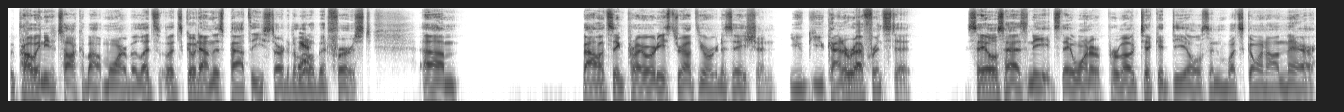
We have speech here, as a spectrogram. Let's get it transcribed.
we probably need to talk about more. But let's let's go down this path that you started a yeah. little bit first. Um, balancing priorities throughout the organization. You you kind of referenced it. Sales has needs. They want to promote ticket deals and what's going on there.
